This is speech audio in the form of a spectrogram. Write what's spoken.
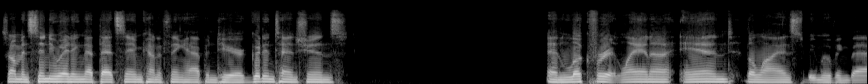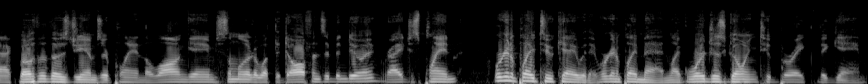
So I'm insinuating that that same kind of thing happened here. Good intentions. And look for Atlanta and the Lions to be moving back. Both of those GMs are playing the long game, similar to what the Dolphins have been doing, right? Just playing, we're going to play 2K with it. We're going to play Madden. Like, we're just going to break the game.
